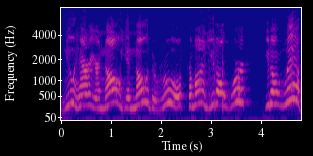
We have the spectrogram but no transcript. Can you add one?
new Harry or no, you know the rules. Come on, you don't work, you don't live.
